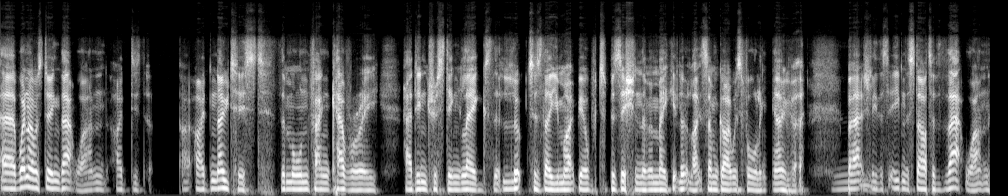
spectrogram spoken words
uh, when I was doing that one, I did. I'd noticed the Mournfang cavalry had interesting legs that looked as though you might be able to position them and make it look like some guy was falling over. But actually, mm. this even the start of that one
